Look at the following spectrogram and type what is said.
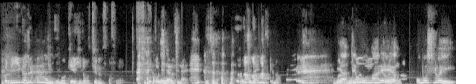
これ、リーガルコモンズの経費で落ちるんですか、それ。仕事落ちない落ちない。落ちないんですけど。いやでも5万円あれ面白い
